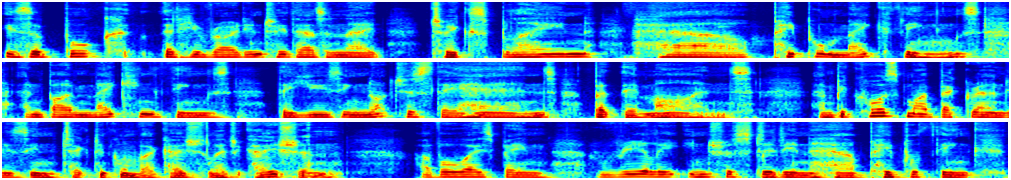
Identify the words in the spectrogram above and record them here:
is a book that he wrote in 2008 to explain how people make things. And by making things, they're using not just their hands, but their minds. And because my background is in technical and vocational education, I've always been really interested in how people think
